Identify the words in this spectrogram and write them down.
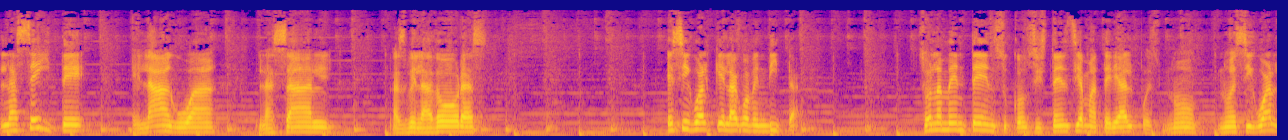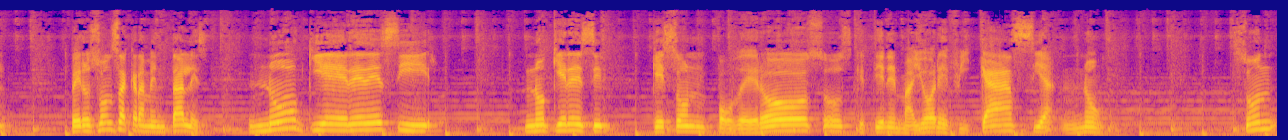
el aceite, el agua, la sal, las veladoras, es igual que el agua bendita. Solamente en su consistencia material, pues no, no es igual. Pero son sacramentales. No quiere decir, no quiere decir que son poderosos, que tienen mayor eficacia. No. Son,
